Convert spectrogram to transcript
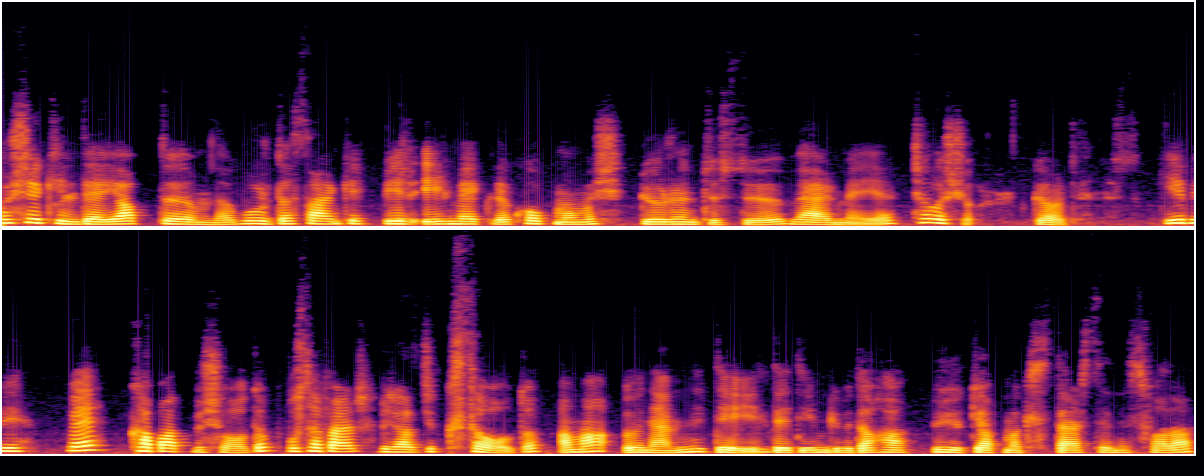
Bu şekilde yaptığımda burada sanki bir ilmekle kopmamış görüntüsü vermeye çalışıyorum. Gördüğünüz gibi ve kapatmış oldum. Bu sefer birazcık kısa oldu ama önemli değil. Dediğim gibi daha büyük yapmak isterseniz falan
